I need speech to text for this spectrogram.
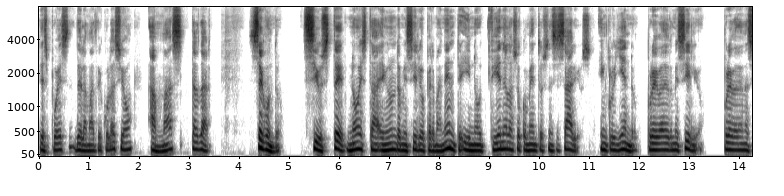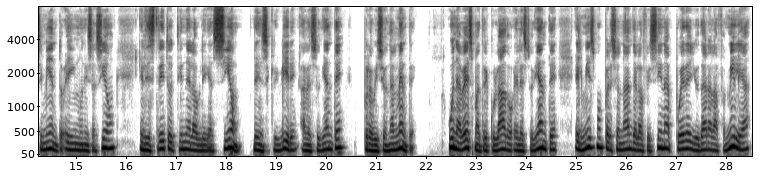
después de la matriculación a más tardar. Segundo, si usted no está en un domicilio permanente y no tiene los documentos necesarios, incluyendo prueba de domicilio, prueba de nacimiento e inmunización, el distrito tiene la obligación de inscribir al estudiante provisionalmente. Una vez matriculado el estudiante, el mismo personal de la oficina puede ayudar a la familia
